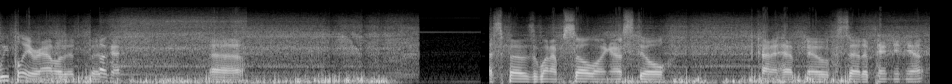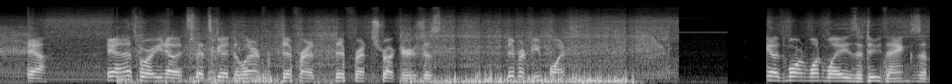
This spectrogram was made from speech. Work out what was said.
we play around with it, but okay. uh, I suppose when I'm soloing, I still kind of have no set opinion yet. Yeah, yeah. That's where you know it's it's good to learn from different different instructors, just different viewpoints. You know, there's more than one ways to do things, and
